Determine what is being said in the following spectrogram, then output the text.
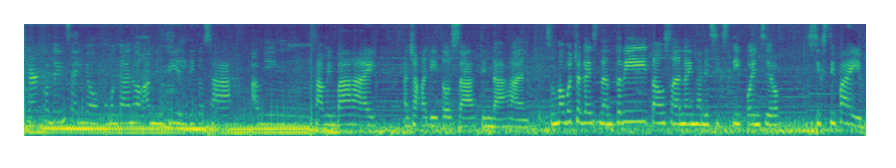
share ko din sa inyo kung magkano ang aming bill dito sa aming sa aming bahay at saka dito sa tindahan. Sumabot siya guys ng 3,960.065.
